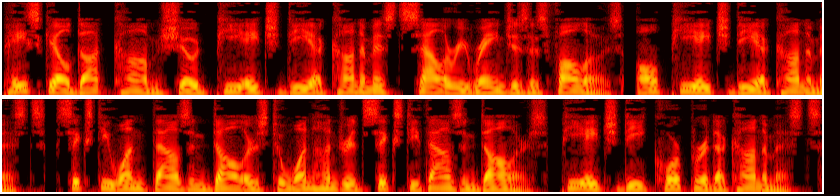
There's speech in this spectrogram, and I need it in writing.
Payscale.com showed PhD economists' salary ranges as follows: all PhD economists, $61,000 to $160,000; PhD corporate economists,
